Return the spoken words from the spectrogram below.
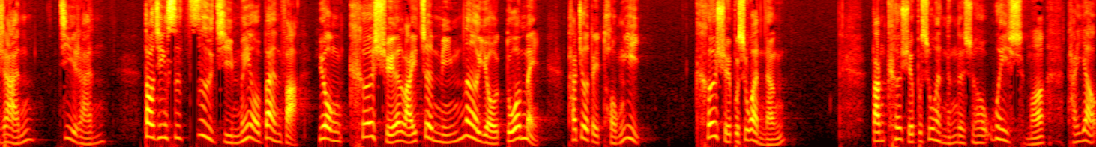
然既然道金斯自己没有办法用科学来证明那有多美，他就得同意科学不是万能。当科学不是万能的时候，为什么他要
